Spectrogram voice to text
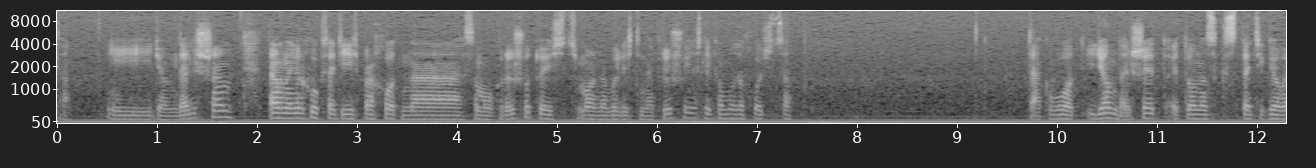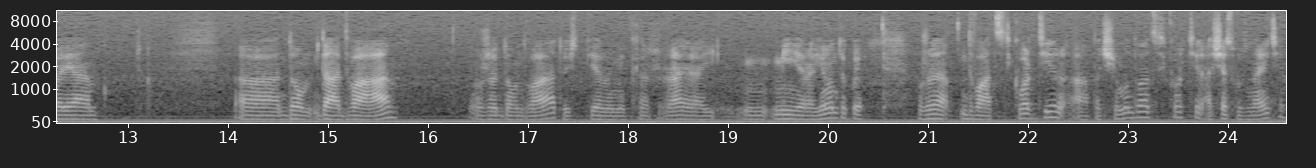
Да. И идем дальше. Там наверху, кстати, есть проход на саму крышу, то есть можно вылезти на крышу, если кому захочется. Так, вот, идем дальше. Это, это у нас, кстати говоря, э, дом, да, 2А. Уже дом 2, то есть первый мини-район такой уже 20 квартир. А почему 20 квартир? А сейчас узнаете.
